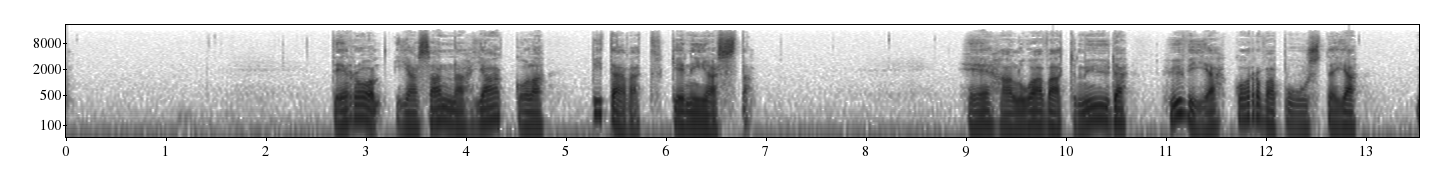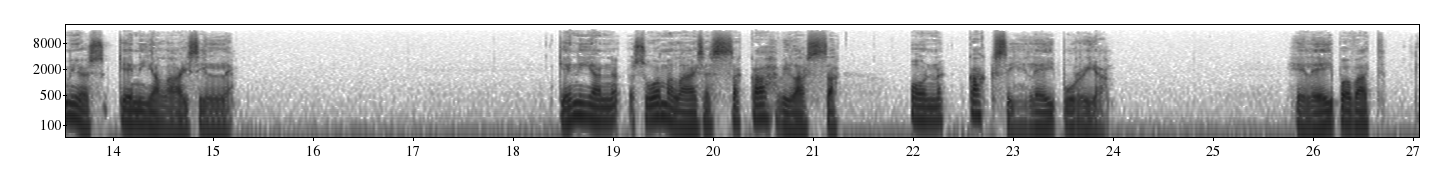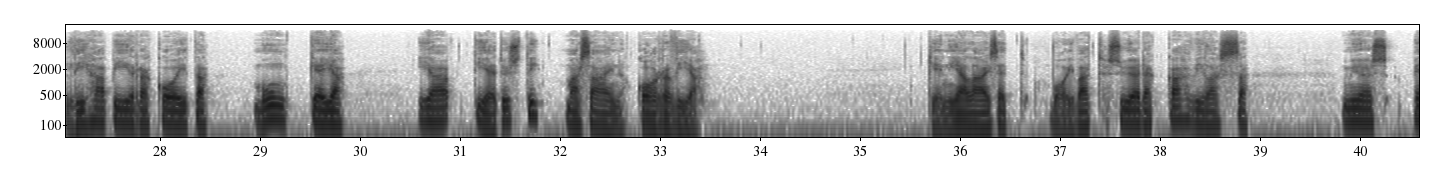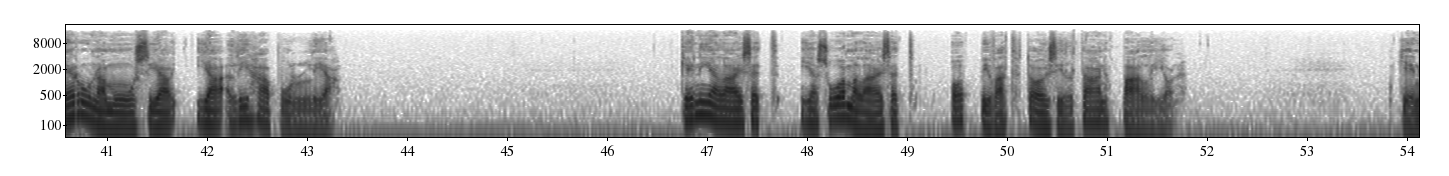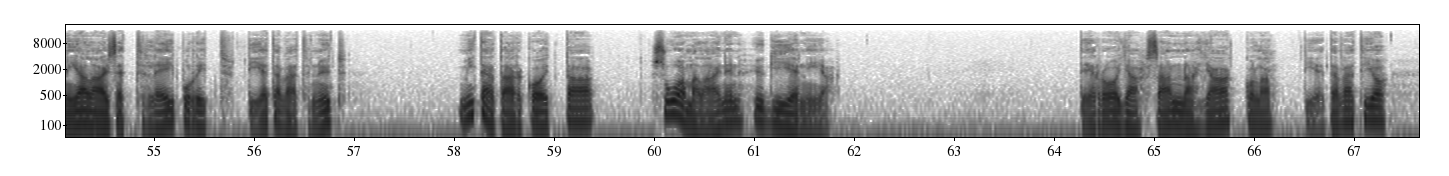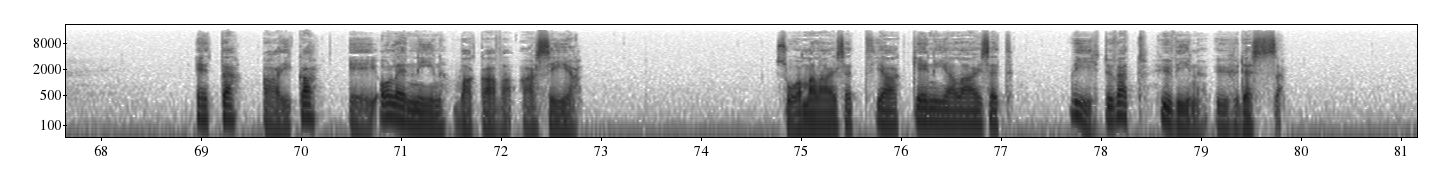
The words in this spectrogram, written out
Tero ja Sanna Jaakkola pitävät Keniasta. He haluavat myydä hyviä korvapuusteja myös kenialaisille. Kenian suomalaisessa kahvilassa on kaksi leipuria. He leipovat lihapiirakoita, munkkeja ja tietysti masain korvia. Kenialaiset voivat syödä kahvilassa myös perunamuusia ja lihapullia. Kenialaiset ja suomalaiset oppivat toisiltaan paljon. Kenialaiset leipurit tietävät nyt, mitä tarkoittaa suomalainen hygienia. Tero ja Sanna Jaakkola tietävät jo, että aika ei ole niin vakava asia. Suomalaiset ja kenialaiset viihtyvät hyvin yhdessä.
